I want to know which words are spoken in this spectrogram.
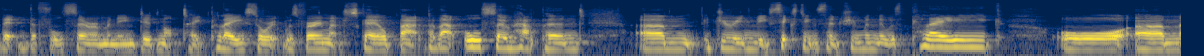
the, the, full ceremony did not take place or it was very much scaled back. But that also happened um, during the 16th century when there was plague or um,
